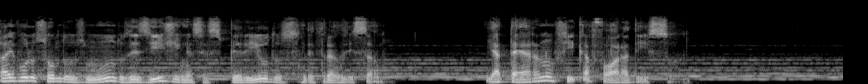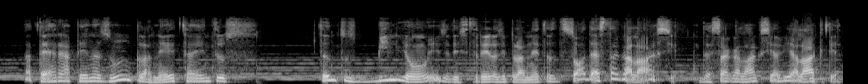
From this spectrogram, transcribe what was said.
a evolução dos mundos exigem esses períodos de transição. E a Terra não fica fora disso. A Terra é apenas um planeta entre os tantos bilhões de estrelas e planetas só desta galáxia, dessa galáxia Via Láctea.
